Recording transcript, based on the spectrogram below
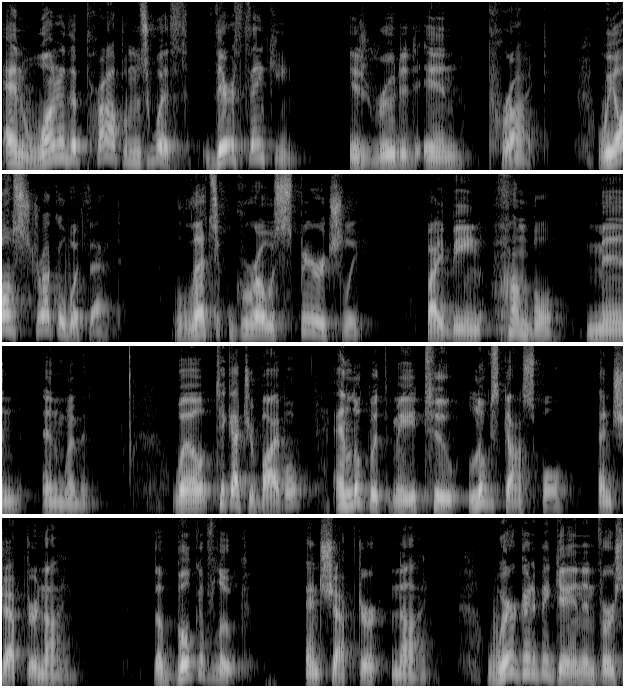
And one of the problems with their thinking is rooted in pride. We all struggle with that. Let's grow spiritually by being humble men and women. Well, take out your Bible and look with me to Luke's Gospel and chapter 9. The book of Luke and chapter 9. We're going to begin in verse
